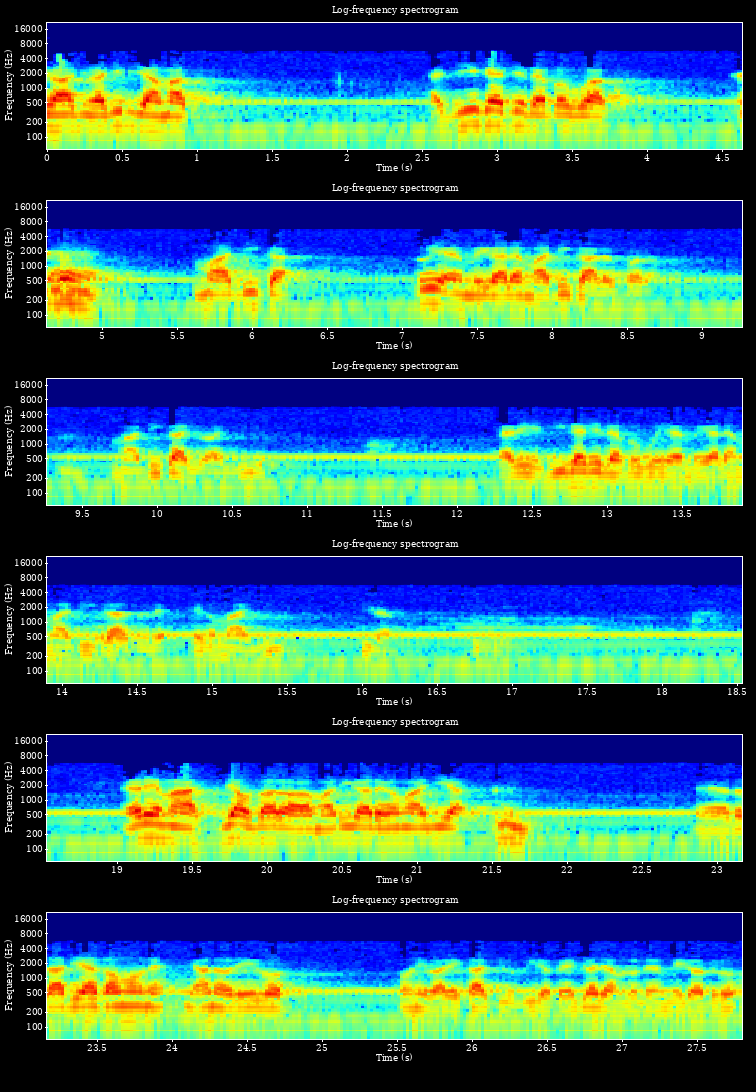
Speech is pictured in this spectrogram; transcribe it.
ရွာရွာကြီးတရားမှာအကြီးအကဲဖြစ်တဲ့ပုဂ္ဂိုလ်ကမာတိကသူ့ရဲ့အမေကလည်းမာတိကလို့ခေါ်တာမာတိကရွာကြီး အဲဒီအကြီးအကဲဖြစ်တဲ့ပုဂ္ဂိုလ်ရဲ့အမေကလည်းမာတိကဆိုတဲ့သေကမကြီးရှိတာအဲဒီမှာရောက်သွားတော့မာတိကဒကမာကြီးကအဲသရတရားကောင်းကောင်းနဲ့ညာတော်တွေကိုဘုန်းကြီးပါလေကပြုပြီးတော့ပဲကြွကြမလို့လဲမေးတော့သူတို့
